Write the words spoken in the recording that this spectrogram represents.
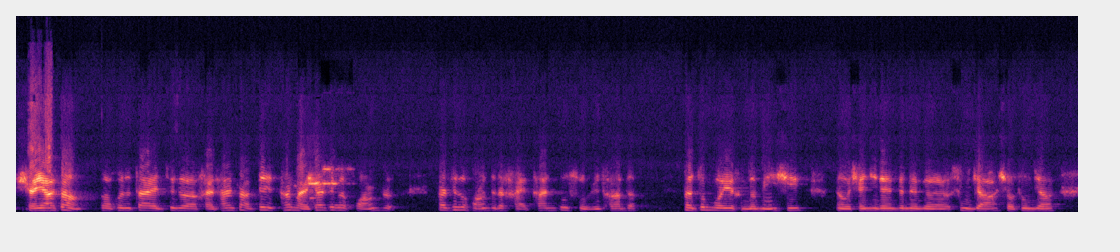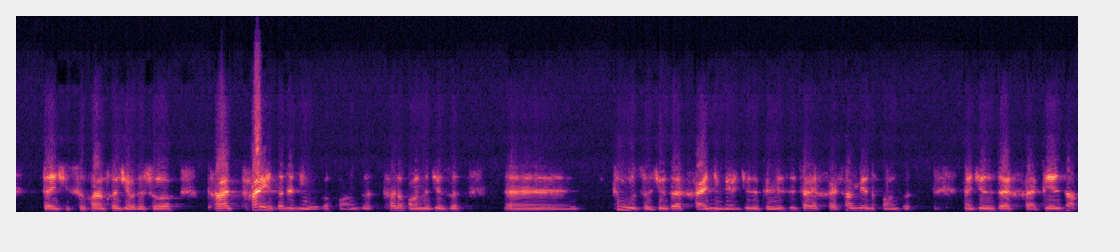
悬崖上啊，或者在这个海滩上，这他买下这个房子，那这个房子的海滩都属于他的。那中国有很多明星，那我前几天跟那个宋佳小宋佳在一起吃饭喝酒的时候，他他也在那里有个房子，他的房子就是，呃，柱子就在海里面，就是等于是在海上面的房子，呃，就是在海边上，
